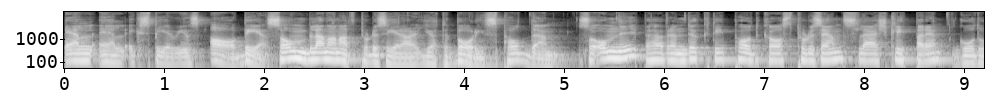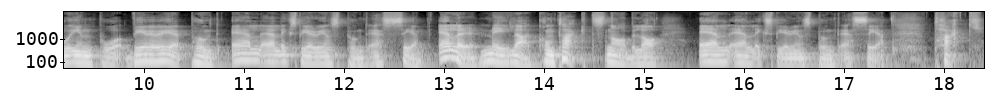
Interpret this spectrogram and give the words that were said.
LL Experience AB som bland annat producerar Göteborgspodden. Så om ni behöver en duktig podcastproducent slash klippare, gå då in på www.llexperience.se eller mejla kontakt snabela llexperience.se. Tack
